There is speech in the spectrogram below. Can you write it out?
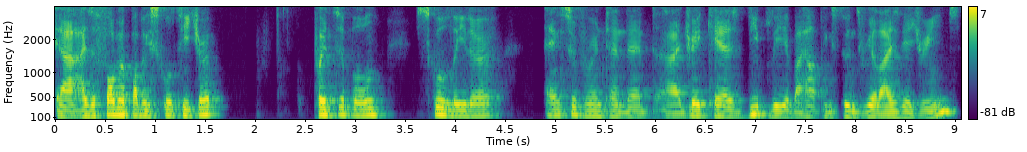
Uh, as a former public school teacher, principal, school leader, and superintendent, uh, Dre cares deeply about helping students realize their dreams.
